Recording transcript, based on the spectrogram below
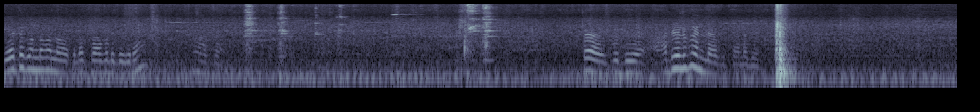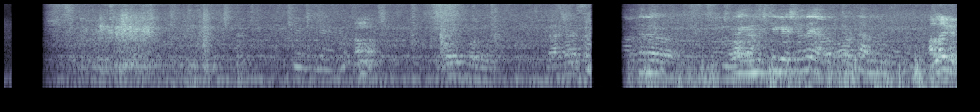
గేటుకు ఉండమన్నావు అక్కడ? ప్రాపర్టీ దగ్గర? అటు వెళ్ళిపోయింది లేకపోతే అలాగే.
